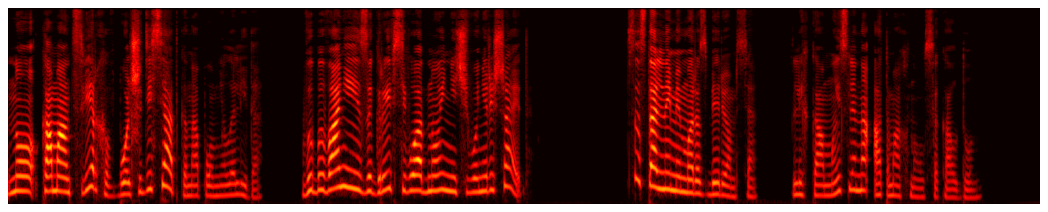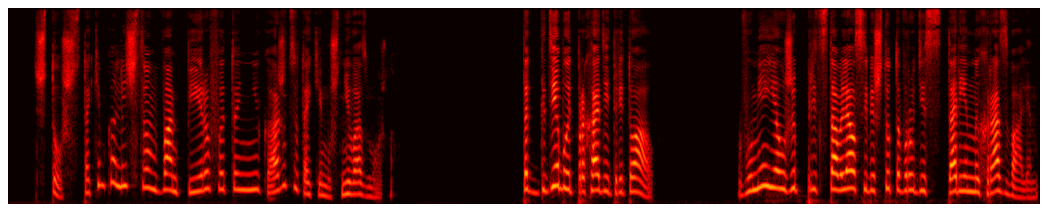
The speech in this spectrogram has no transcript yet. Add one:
Но команд сверхов больше десятка, напомнила Лида. Выбывание из игры всего одной ничего не решает. С остальными мы разберемся. Легкомысленно отмахнулся колдун. Что ж, с таким количеством вампиров это не кажется таким уж невозможным. Так где будет проходить ритуал? В уме я уже представлял себе что-то вроде старинных развалин.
